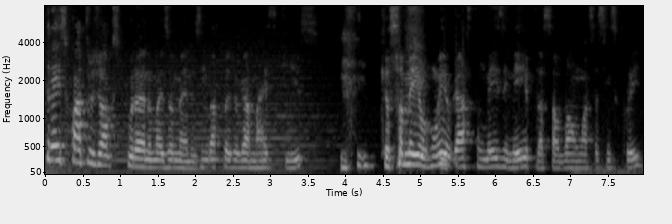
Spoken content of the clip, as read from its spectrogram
3, 4 jogos por ano, mais ou menos. Não dá pra jogar mais que isso. que eu sou meio ruim, eu gasto um mês e meio para salvar um Assassin's Creed.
